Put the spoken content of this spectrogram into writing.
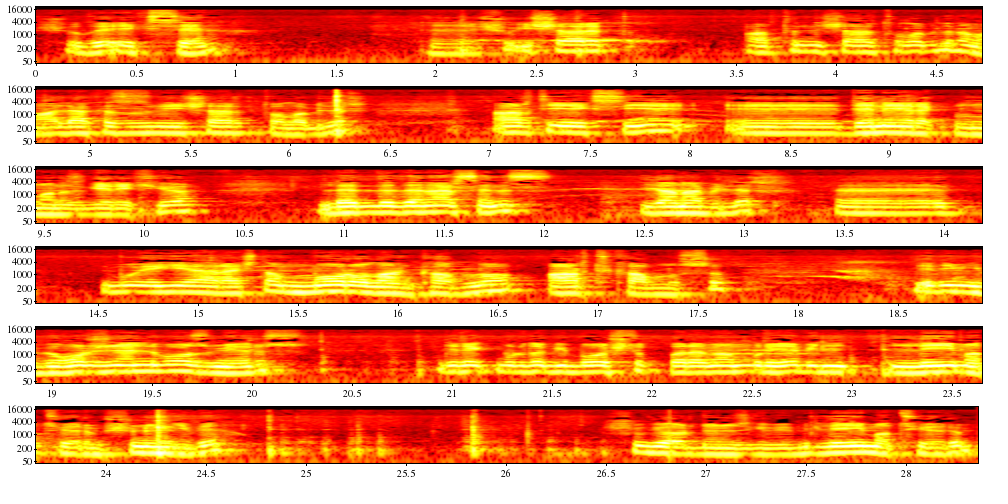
şu da eksi. Ee, şu işaret artının işareti olabilir ama alakasız bir işaret de olabilir. Artıyı eksiyi e, deneyerek bulmanız gerekiyor. LED ile denerseniz yanabilir. E, bu Ege araçta mor olan kablo artı kablosu. Dediğim gibi orijinalini bozmuyoruz. Direkt burada bir boşluk var. Hemen buraya bir lehim atıyorum. Şunun gibi. Şu gördüğünüz gibi bir lehim atıyorum.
